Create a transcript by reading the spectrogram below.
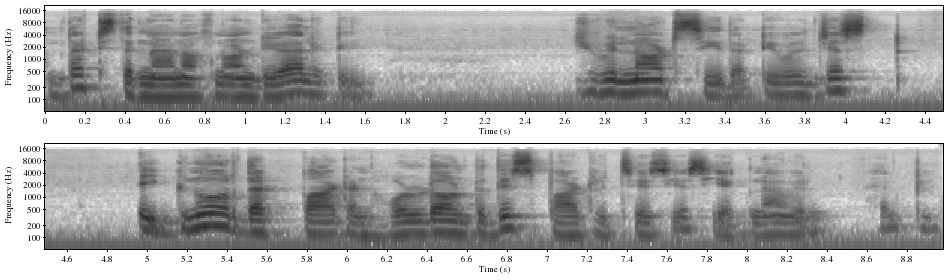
and that is the gnana of non-duality. You will not see that. You will just ignore that part and hold on to this part which says yes yajna will help you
